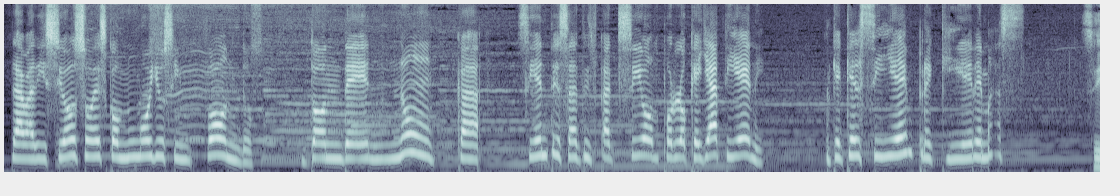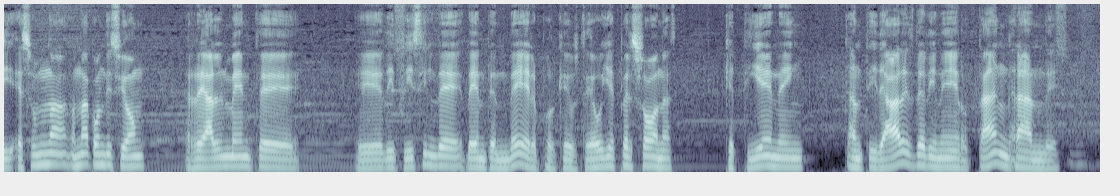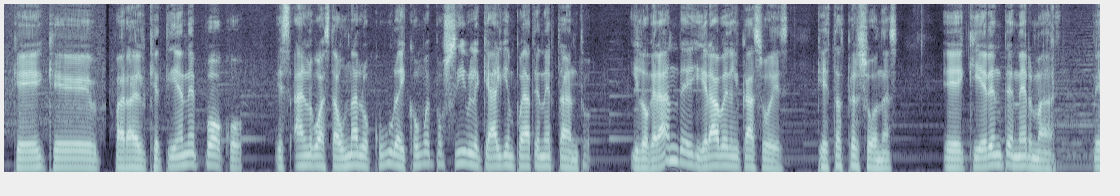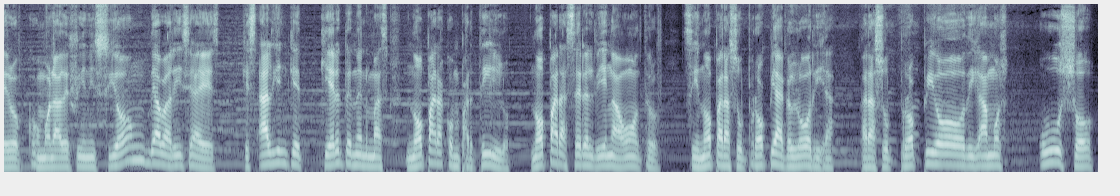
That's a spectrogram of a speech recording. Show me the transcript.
El avaricioso es como un hoyo sin fondo, donde nunca siente satisfacción por lo que ya tiene, porque que él siempre quiere más. Sí, es una, una condición realmente eh, difícil de, de, entender, porque usted oye personas que tienen cantidades de dinero tan grandes que, que para el que tiene poco es algo hasta una locura. ¿Y cómo es posible que alguien pueda tener tanto? Y lo grande y grave del caso es que estas personas eh, quieren tener más, pero como la definición de avaricia es que es alguien que quiere tener más no para compartirlo, no para hacer el bien a otro, sino para su propia gloria, para su propio, digamos, uso,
